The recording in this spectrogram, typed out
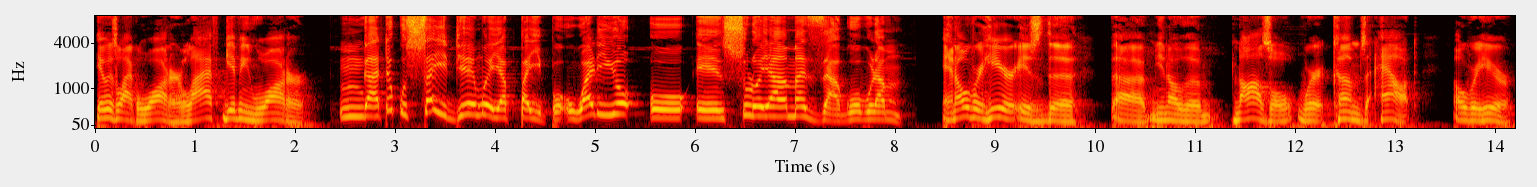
it was like water, life giving water. ng'ate ku sayidi emu eya payipo waliyo o- ensulo y'amazzi ag'obulamu And over here is the, uh, you know, the nozzle where it comes out over here.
